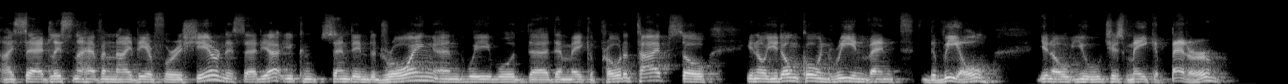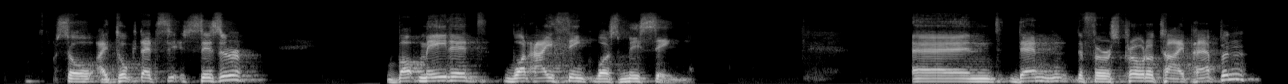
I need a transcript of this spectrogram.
I said, "Listen, I have an idea for a shear," and they said, "Yeah, you can send in the drawing, and we would uh, then make a prototype." So you know, you don't go and reinvent the wheel. You know, you just make it better. So I took that scissor but made it what I think was missing. And then the first prototype happened.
